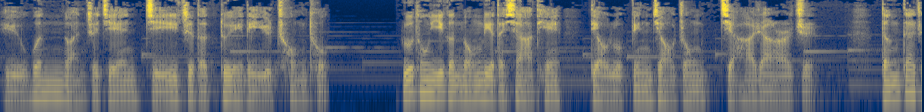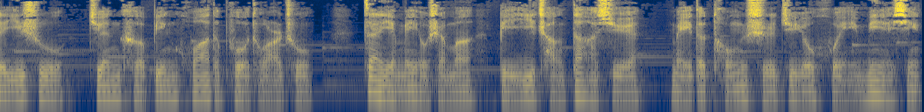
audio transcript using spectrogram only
与温暖之间极致的对立与冲突，如同一个浓烈的夏天掉入冰窖中戛然而止，等待着一束镌刻冰花的破土而出。再也没有什么比一场大雪美的同时具有毁灭性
